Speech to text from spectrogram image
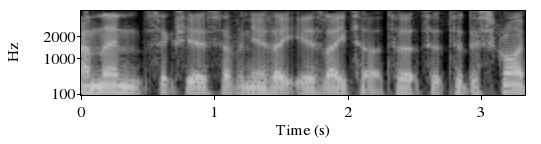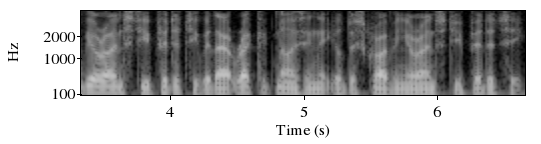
and then six years, seven years, eight years later, to, to, to describe your own stupidity without recognizing that you're describing your own stupidity,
